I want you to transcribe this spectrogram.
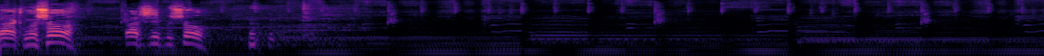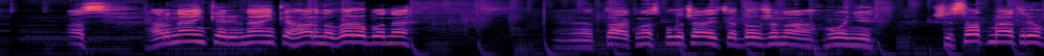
Так, ну що, перший пішов. У нас гарненьке, рівненьке, гарно вироблене. Е, Так, у нас виходить довжина гоні 600 метрів.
